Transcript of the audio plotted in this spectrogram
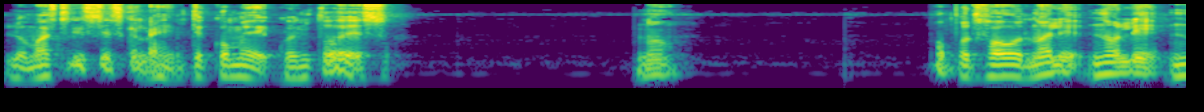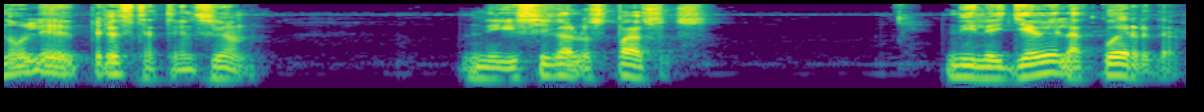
Lo más triste es que la gente come de cuento de eso. No. No, por favor, no le, no le, no le preste atención. Ni siga los pasos. Ni le lleve la cuerda.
